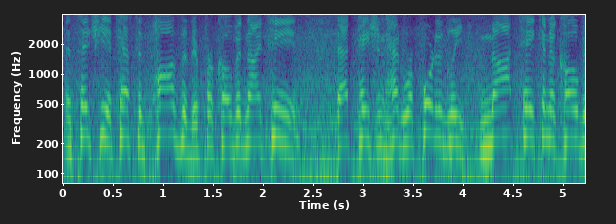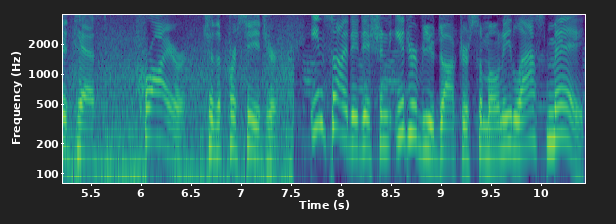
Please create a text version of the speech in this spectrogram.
and said she had tested positive for COVID 19. That patient had reportedly not taken a COVID test prior to the procedure. Inside Edition interviewed Dr. Simoni last May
